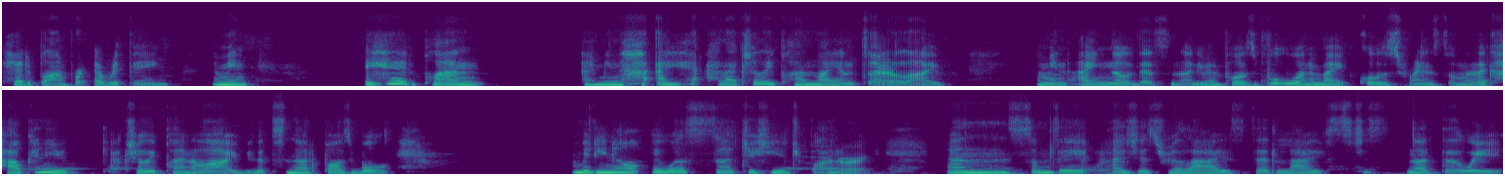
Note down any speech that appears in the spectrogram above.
had a plan for everything. I mean, I had planned. I mean, I had actually planned my entire life. I mean, I know that's not even possible. One of my closest friends told me, like, how can you actually plan a life? That's not possible. But you know, it was such a huge blunder. And someday I just realized that life's just not that way.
